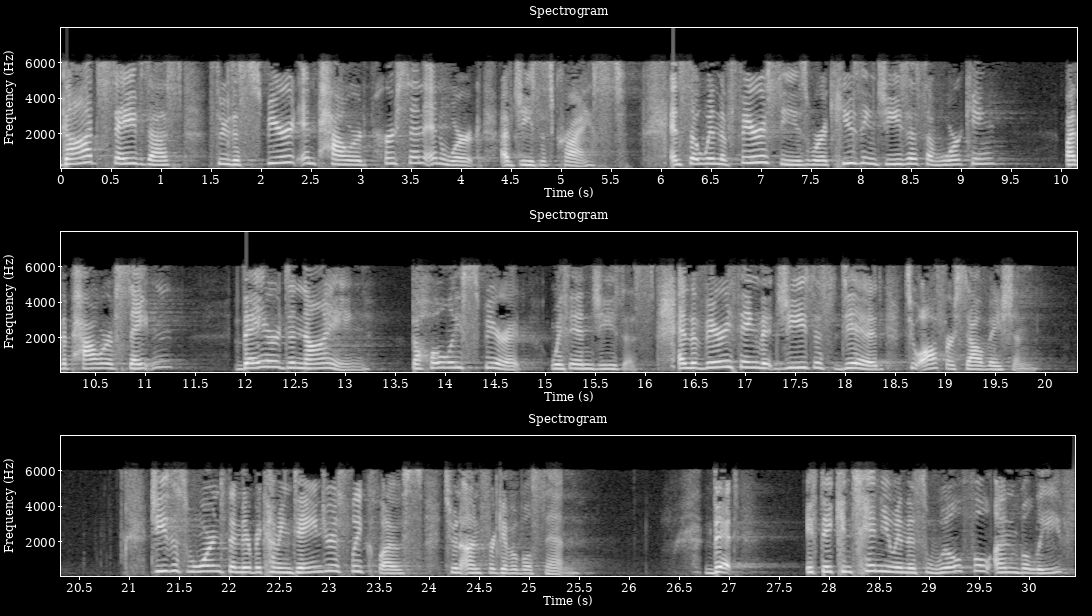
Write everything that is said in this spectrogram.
God saves us through the spirit empowered person and work of Jesus Christ. And so when the Pharisees were accusing Jesus of working by the power of Satan, they are denying the Holy Spirit within Jesus and the very thing that Jesus did to offer salvation. Jesus warns them they're becoming dangerously close to an unforgivable sin. That if they continue in this willful unbelief,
